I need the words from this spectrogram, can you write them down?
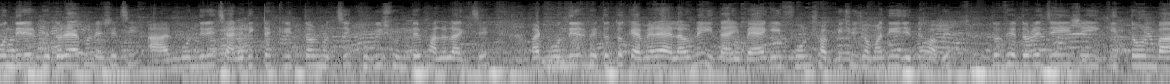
মন্দিরের ভেতরে এখন এসেছি। আর মন্দিরের চারিদিকটা কীর্তন হচ্ছে, খুবই শুনতে ভালো লাগছে। বাট মন্দিরের ভেতর তো ক্যামেরা অ্যালাউ নেই, তাই ব্যাগ, এই ফোন সব কিছুই জমা দিয়ে যেতে হবে। তো ভেতরে যেই সেই কীর্তন বা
